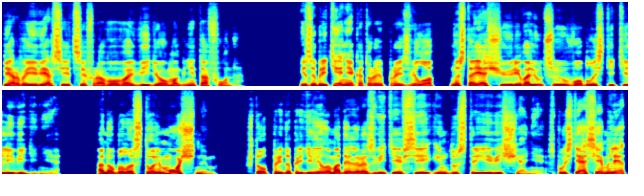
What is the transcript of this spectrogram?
первые версии цифрового видеомагнитофона. Изобретение, которое произвело настоящую революцию в области телевидения. Оно было столь мощным, что предопределило модель развития всей индустрии вещания. Спустя семь лет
